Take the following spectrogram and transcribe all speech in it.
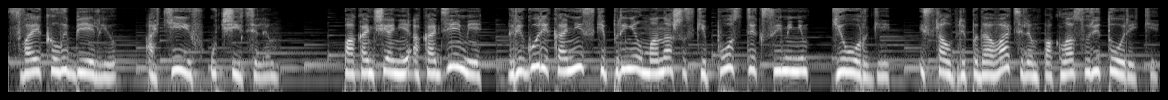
своей колыбелью, а Киев – учителем. По окончании академии Григорий Каниский принял монашеский постриг с именем Георгий и стал преподавателем по классу риторики.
